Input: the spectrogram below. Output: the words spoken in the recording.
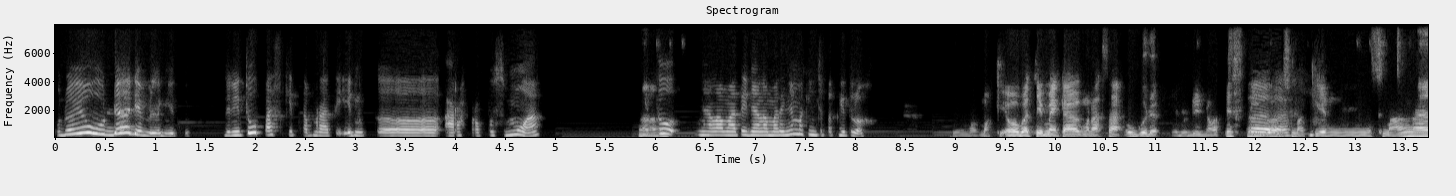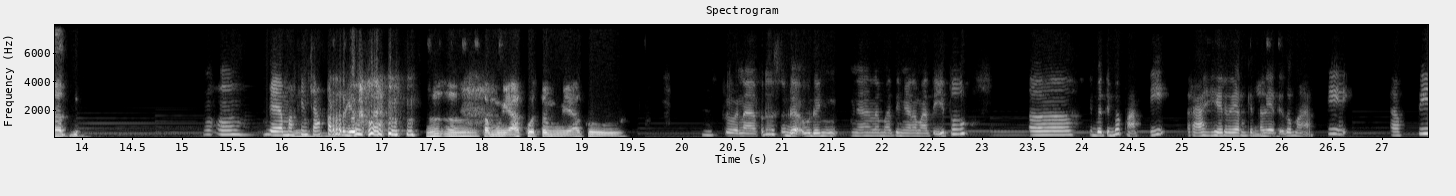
udah ya udah dia bilang gitu dan itu pas kita merhatiin ke arah perpus semua Heeh. itu nyala mati nyala matinya makin cepet gitu loh Maki- oh berarti mereka merasa oh gue udah udah di notice nih gue Eh. harus makin semangat Mm-mm, kayak makin Hmm. caper gitu kan Mm-mm, temui aku temui aku gitu nah terus udah udah nyala mati nyala mati itu eh tiba-tiba mati terakhir yang kita Hmm. lihat itu mati tapi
